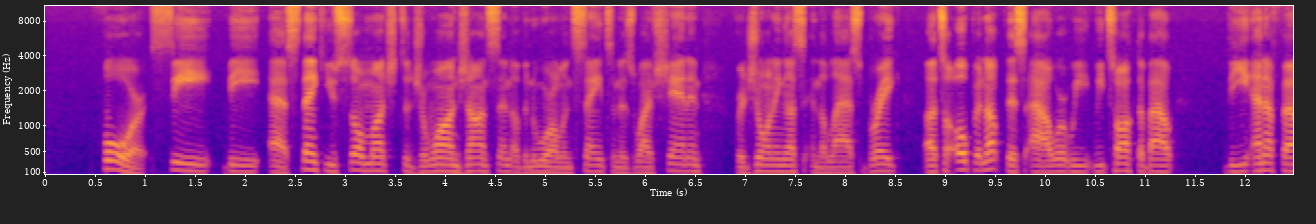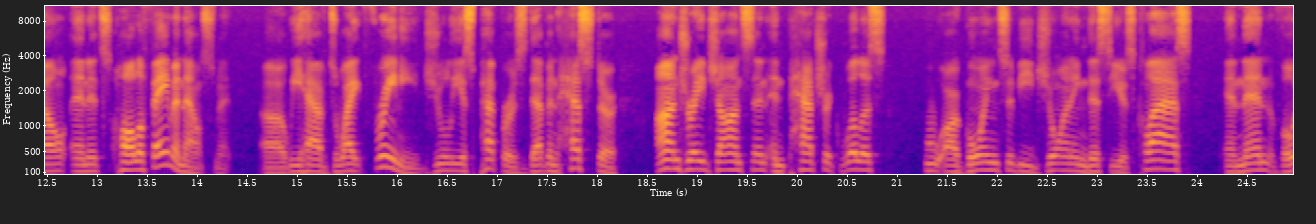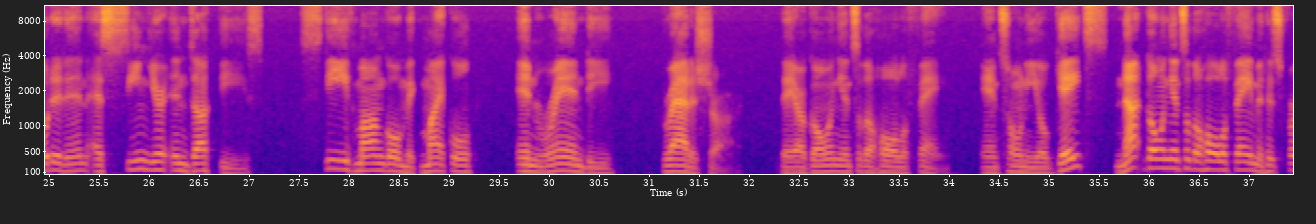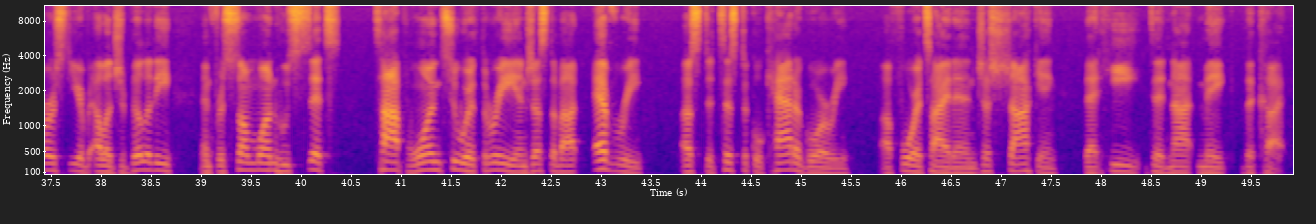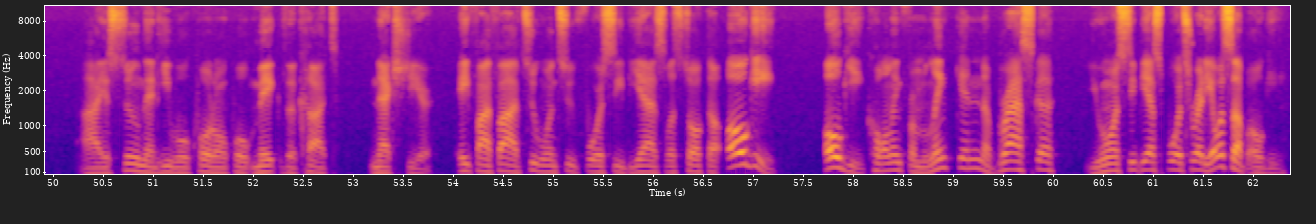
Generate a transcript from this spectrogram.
4CBS. Thank you so much to Juwan Johnson of the New Orleans Saints and his wife Chanen for joining us in the last break uh, to open up this hour, we, we talked about the NFL and its Hall of Fame announcement. Uh, we have Dwight Freeney, Julius Peppers, Devin Hester, Andre Johnson, and Patrick Willis, who are going to be joining this year's class and then voted in as senior inductees Steve Mongo McMichael and Randy Gradishar. They are going into the Hall of Fame. Antonio Gates, not going into the Hall of Fame in his first year of eligibility. And for someone who sits top one, two, or three in just about every uh, statistical category uh, for a tight end, just shocking that he did not make the cut. I assume that he will, quote unquote, make the cut next year. 855 212 4CBS. Let's talk to Ogie. Ogie calling from Lincoln, Nebraska. You on CBS Sports Radio. What's up, Ogie?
